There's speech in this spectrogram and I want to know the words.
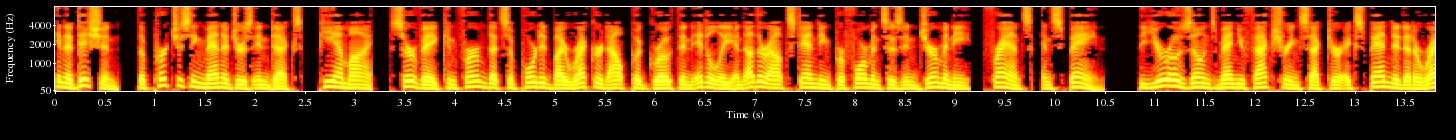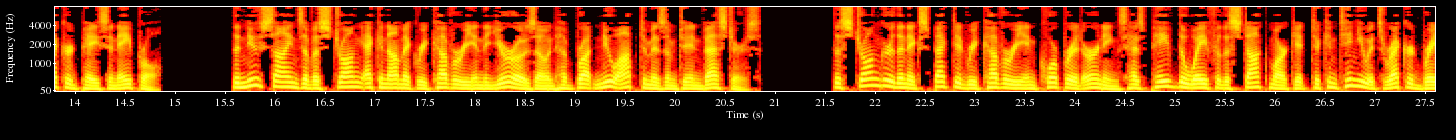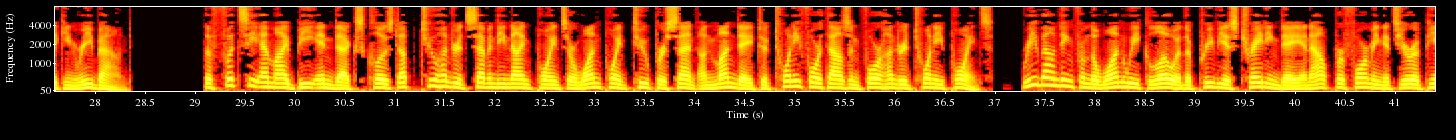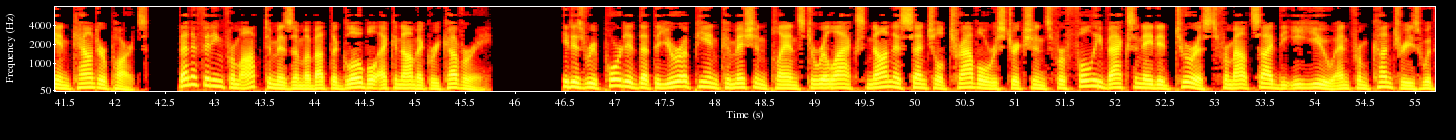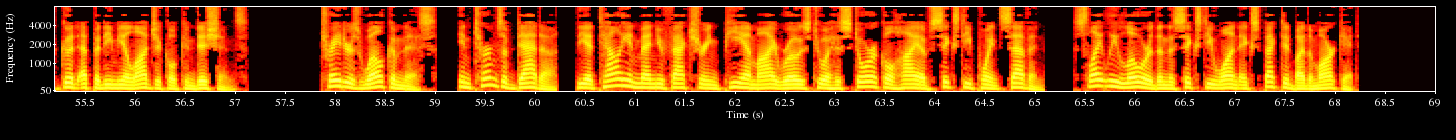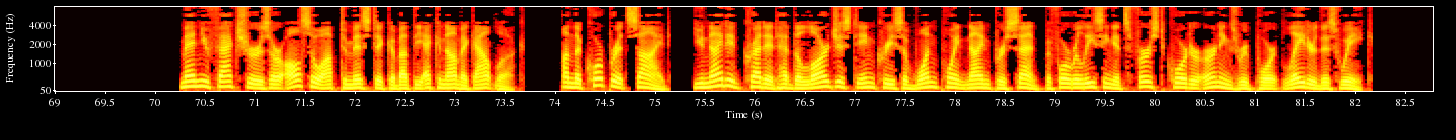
In addition, the Purchasing Managers' Index, PMI, survey confirmed that supported by record output growth in Italy and other outstanding performances in Germany, France, and Spain, the Eurozone's manufacturing sector expanded at a record pace in April. The new signs of a strong economic recovery in the Eurozone have brought new optimism to investors. The stronger than expected recovery in corporate earnings has paved the way for the stock market to continue its record-breaking rebound. The FTSE MIB index closed up 279 points or 1.2% on Monday to 24,420 points, rebounding from the one-week low of the previous trading day and outperforming its European counterparts, benefiting from optimism about the global economic recovery. It is reported that the European Commission plans to relax non-essential travel restrictions for fully vaccinated tourists from outside the EU and from countries with good epidemiological conditions. Traders welcome this. In terms of data, the Italian manufacturing PMI rose to a historical high of 60.7, slightly lower than the 61 expected by the market. Manufacturers are also optimistic about the economic outlook. On the corporate side, UniCredit had the largest increase of 1.9% before releasing its first quarter earnings report later this week.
